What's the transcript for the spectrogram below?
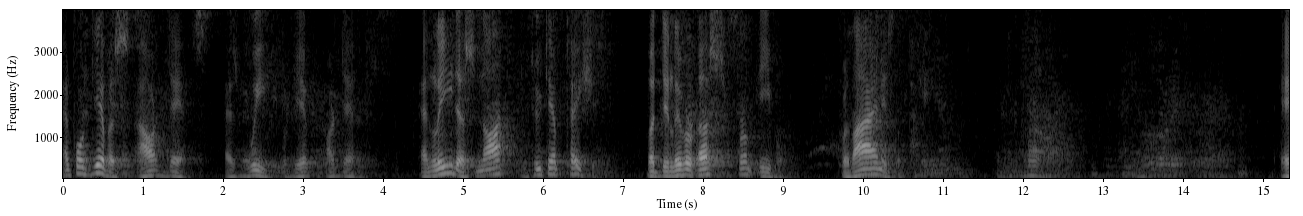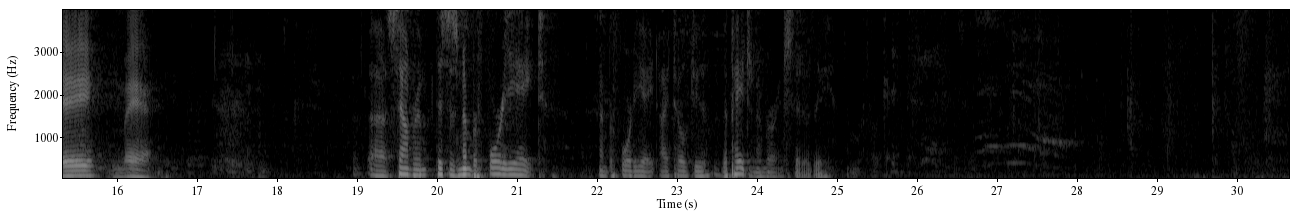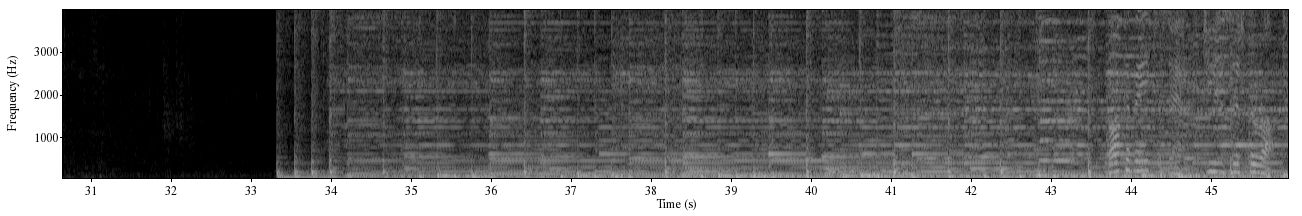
and forgive us our debts as we forgive our debtors. And lead us not into temptation, but deliver us from evil. For thine is the power and the glory. Amen. Uh, sound room, this is number 48. Number 48. I told you the page number instead of the. Rock of Ages and Jesus is the rock.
